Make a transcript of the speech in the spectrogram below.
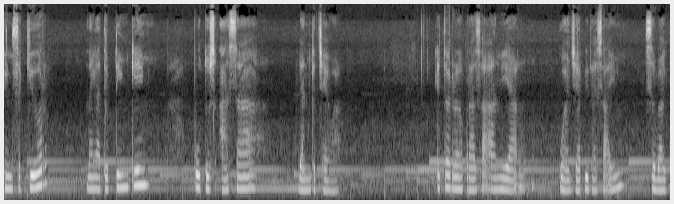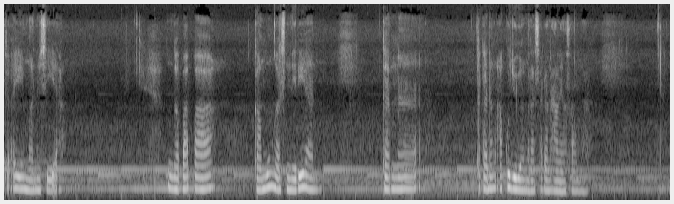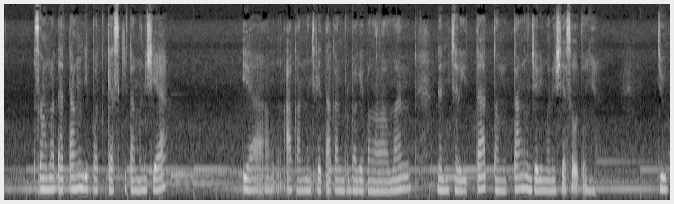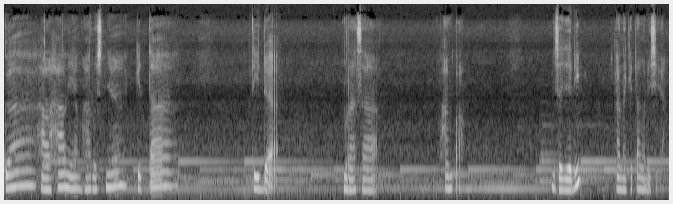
insecure, negative thinking, putus asa, dan kecewa. Itu adalah perasaan yang wajar dirasain sebagai manusia. Gak apa-apa, kamu gak sendirian. Karena terkadang aku juga merasakan hal yang sama. Selamat datang di podcast Kita Manusia yang akan menceritakan berbagai pengalaman dan cerita tentang menjadi manusia seutuhnya. Juga hal-hal yang harusnya kita tidak merasa hampa. Bisa jadi karena kita manusia.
